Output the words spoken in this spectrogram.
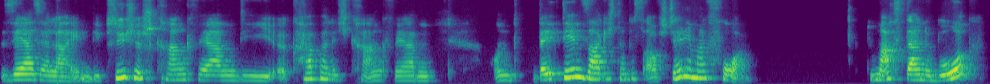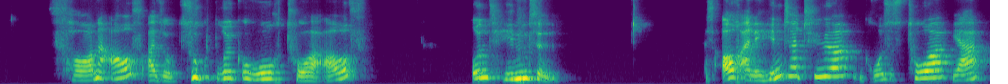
sehr, sehr leiden, die psychisch krank werden, die äh, körperlich krank werden. Und denen sage ich dann, pass auf, stell dir mal vor, du machst deine Burg vorne auf, also Zugbrücke hoch, Tor auf und hinten ist auch eine Hintertür, ein großes Tor, ja.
